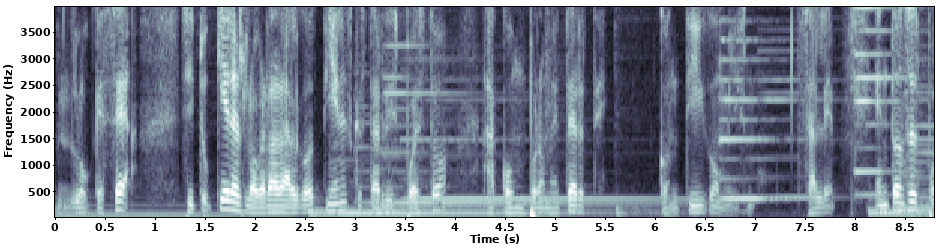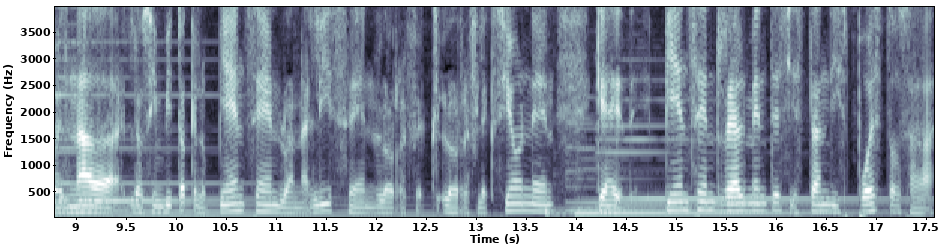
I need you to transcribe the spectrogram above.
lo que sea. Si tú quieres lograr algo, tienes que estar dispuesto a comprometerte contigo mismo. ¿Sale? Entonces, pues nada, los invito a que lo piensen, lo analicen, lo, reflexionen, que piensen realmente si están dispuestos a,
